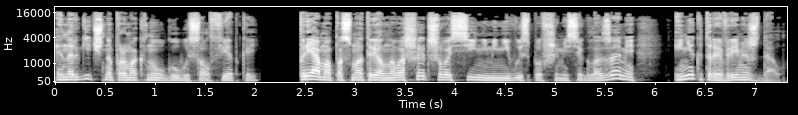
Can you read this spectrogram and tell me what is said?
энергично промокнул губы салфеткой, прямо посмотрел на вошедшего синими невыспавшимися глазами и некоторое время ждал.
